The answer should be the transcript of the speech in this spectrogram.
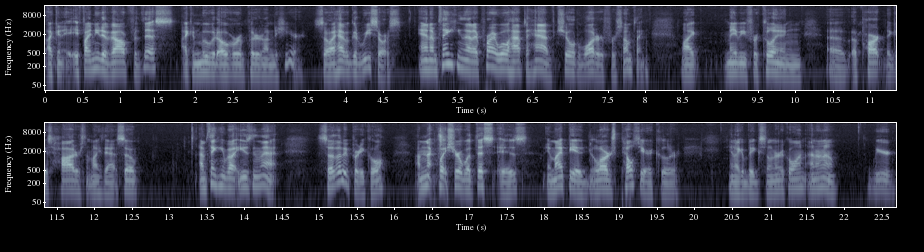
I can, if I need a valve for this, I can move it over and put it onto here. So I have a good resource. And I'm thinking that I probably will have to have chilled water for something, like maybe for cooling a, a part that gets hot or something like that. So I'm thinking about using that. So that'd be pretty cool. I'm not quite sure what this is. It might be a large Peltier cooler. You know, like a big cylindrical one. I don't know. Weird.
